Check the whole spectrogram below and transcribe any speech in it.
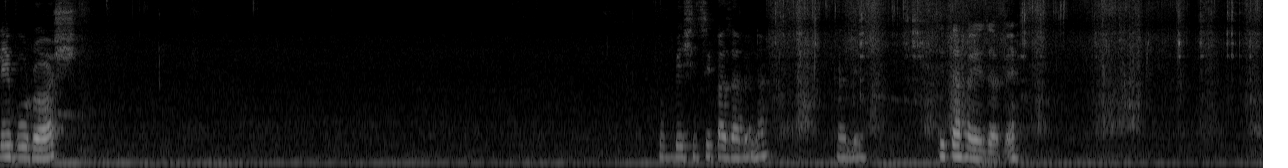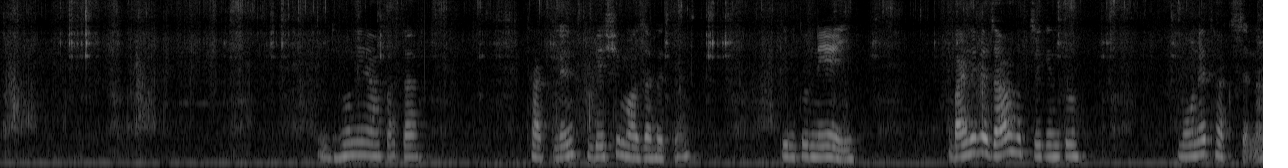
লেবুর রস। খুব বেশি চিপা যাবে না, তাহলে তিতা হয়ে যাবে। ধনিয়া পাতা থাকলে বেশি মজা হতো, কিন্তু নেই। বাইরে যাওয়া হচ্ছে, কিন্তু মনে থাকছে না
